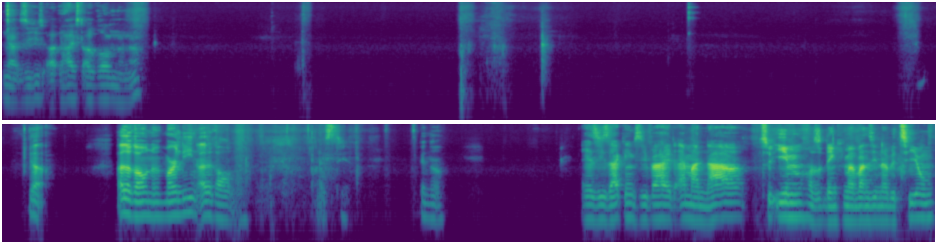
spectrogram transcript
Ja, sie hieß, heißt Arone, ne? Ja. Alraune. Marlene Alraune. Heißt die. Genau. Ja, sie sagt, denke ich, sie war halt einmal nah zu ihm, also denke ich mal, waren sie in einer Beziehung.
